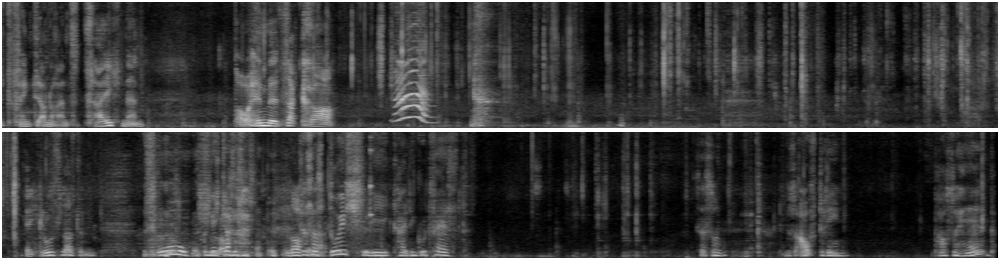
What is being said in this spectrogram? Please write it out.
jetzt fängt sie auch noch an zu zeichnen. Oh, Himmel, Sakra. Wenn ich loslasse, Oh, nicht, dass, Loch, dass das durchschlägt. Halt ihn gut fest. Ist das so ein. Du musst aufdrehen. Brauchst du Help?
